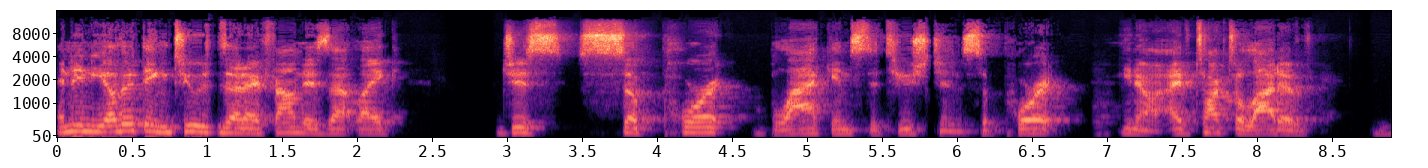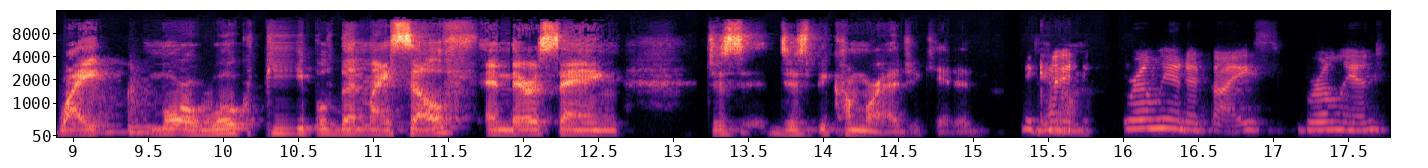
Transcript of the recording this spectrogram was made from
And then the other thing too is that I found is that like just support black institutions, support, you know, I've talked to a lot of white, more woke people than myself, and they're saying just just become more educated. Because you know? brilliant advice. Brilliant.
